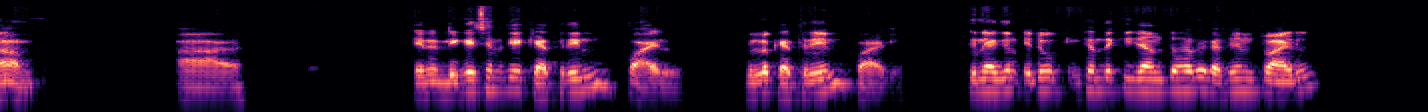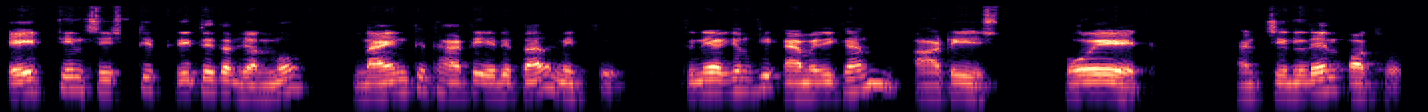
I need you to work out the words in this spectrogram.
নাম। আর এটা লিখেছেন কি? Catherine Pyle. এগুলো ক্যাথরিন পাইল। তিনি একজন এটু এখান থেকে কি জানতে হবে? ক্যাথরিন পাইল এইটিন সিক্সটি থ্রিতে তার জন্ম নাইনটি থার্টি এইটে তার মৃত্যু। তিনি একজন কি? American artist poet and children author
